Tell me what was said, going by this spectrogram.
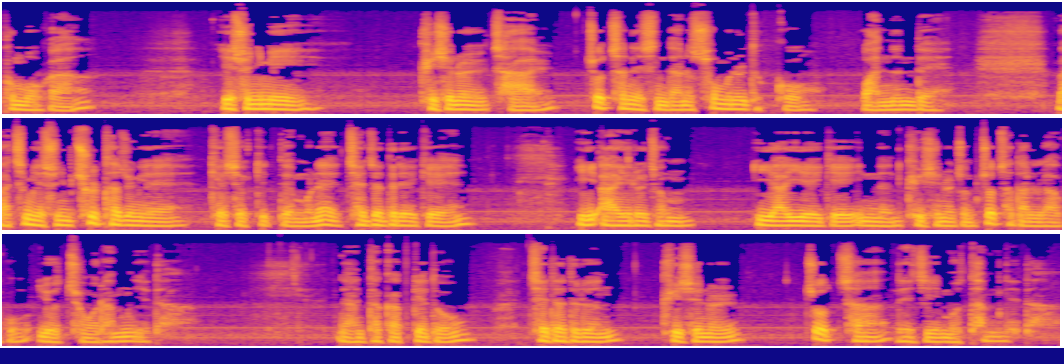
부모가 예수님이 귀신을 잘 쫓아내신다는 소문을 듣고 왔는데 마침 예수님 출타 중에 계셨기 때문에 제자들에게 이 아이를 좀, 이 아이에게 있는 귀신을 좀 쫓아달라고 요청을 합니다. 안타깝게도 제자들은 귀신을 쫓아내지 못합니다.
